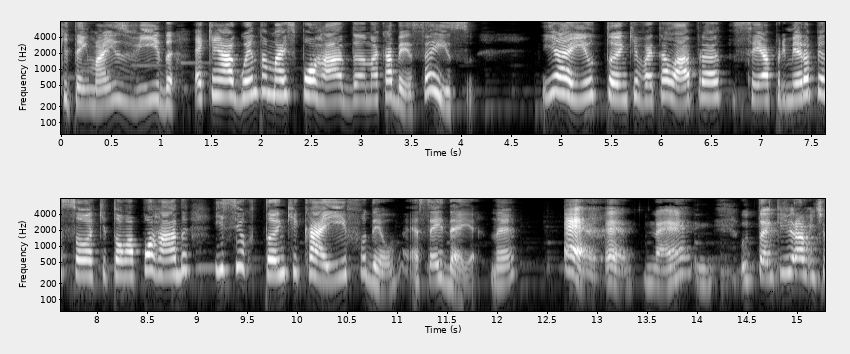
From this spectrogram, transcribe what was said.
que tem mais vida. É quem aguenta mais porrada na cabeça, é isso. E aí o tanque vai estar lá pra ser a primeira pessoa que toma porrada, e se o tanque cair, fudeu. Essa é a ideia, né? É, é, né? O tanque geralmente,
